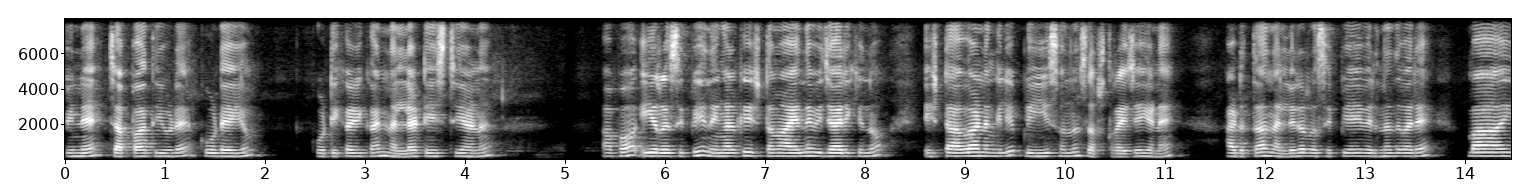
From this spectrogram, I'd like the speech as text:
പിന്നെ ചപ്പാത്തിയുടെ കൂടെയും കൂട്ടിക്കഴിക്കാൻ നല്ല ടേസ്റ്റിയാണ്. അപ്പോൾ ഈ റെസിപ്പി നിങ്ങൾക്ക് ഇഷ്ടമായെന്ന് വിചാരിക്കുന്നു. ഇഷ്ടമാവുകയാണെങ്കിൽ പ്ലീസ് ഒന്ന് സബ്സ്ക്രൈബ് ചെയ്യണേ. അടുത്ത നല്ലൊരു റെസിപ്പിയായി വരുന്നത് വരെ ബായ്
